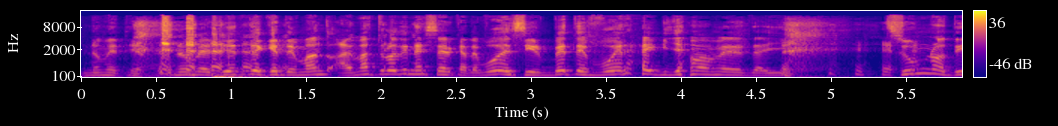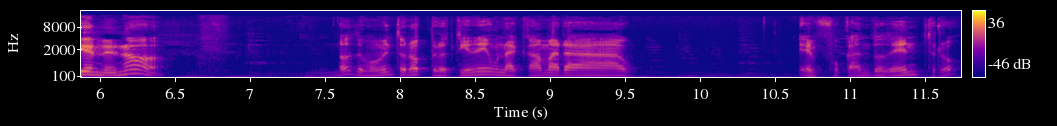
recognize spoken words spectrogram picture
no me tientes, no me tientes que te mando. Además, tú lo tienes cerca, te puedo decir, vete fuera y llámame desde allí. Zoom no tiene, ¿no? No, de momento no, pero tiene una cámara enfocando dentro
